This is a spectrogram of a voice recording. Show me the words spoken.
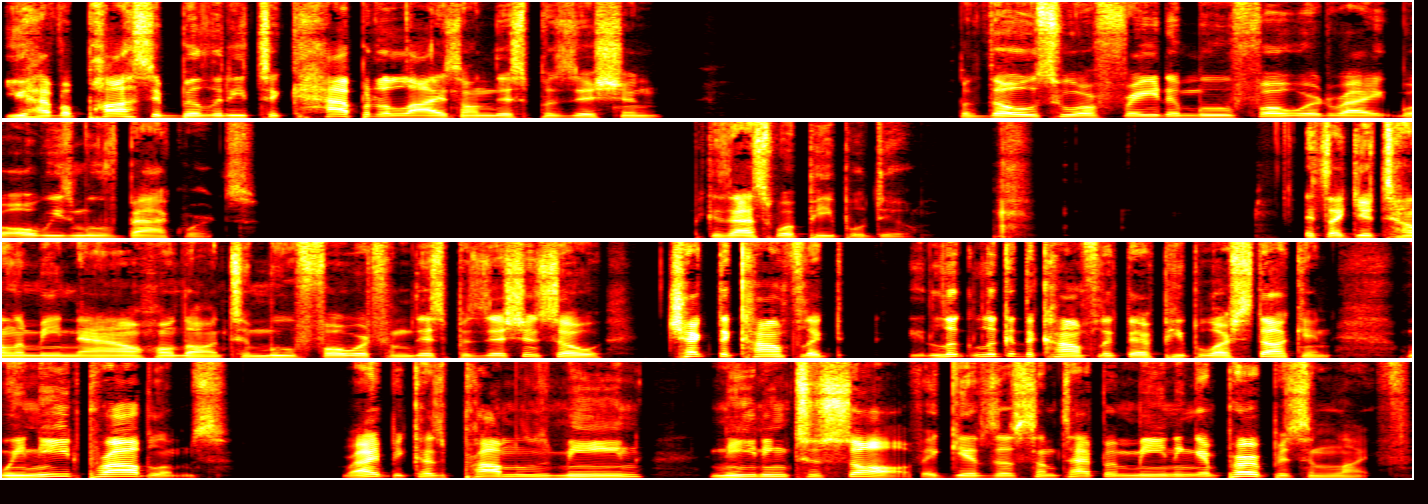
you have a possibility to capitalize on this position. But those who are afraid to move forward right will always move backwards. Because that's what people do it's like you're telling me now, hold on, to move forward from this position. So check the conflict. Eh, look look at the conflict that people are stuck in. We need problems, right? Because problems mean needing to solve. It gives us some type of meaning and purpose in life.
